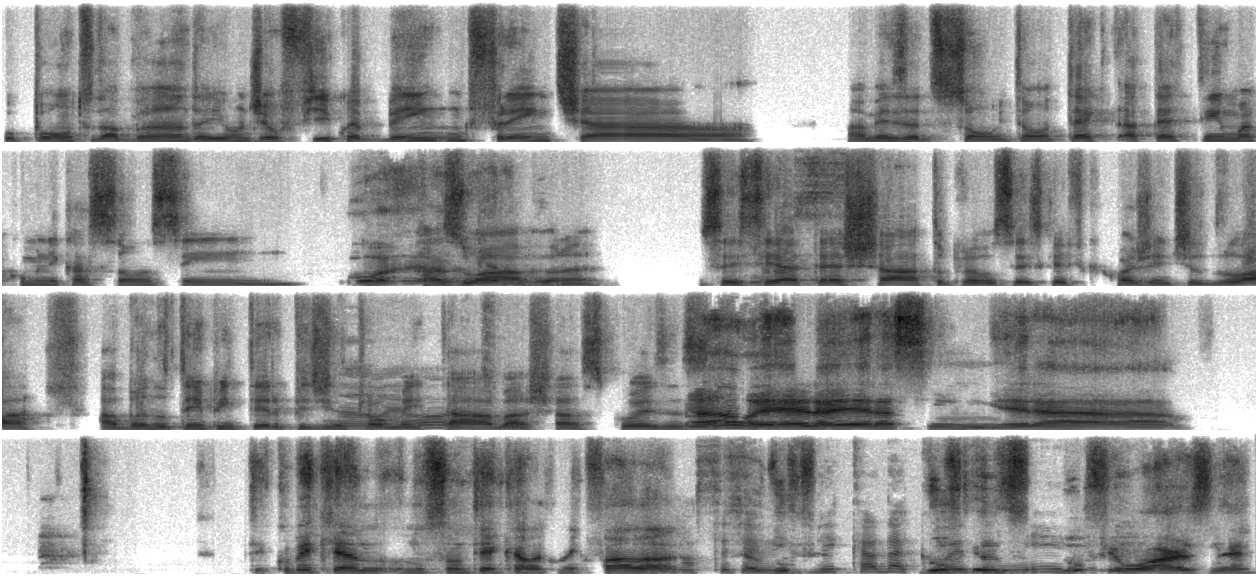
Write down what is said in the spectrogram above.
o ponto da banda e onde eu fico é bem em frente à, à mesa de som. Então, até, até tem uma comunicação assim Porra, era- razoável, era- né? Não sei se é Nossa. até chato para vocês que ficam com a gente do lá, a banda o tempo inteiro pedindo para é aumentar, ótimo. baixar as coisas. Não, era, era assim, era. Como é que é? No som tem aquela, como é que fala? Nossa, É já Luffy- vi cada coisa Luffy. Luffy Wars, né?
